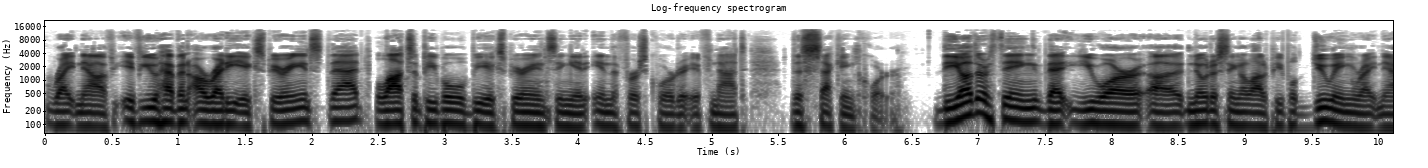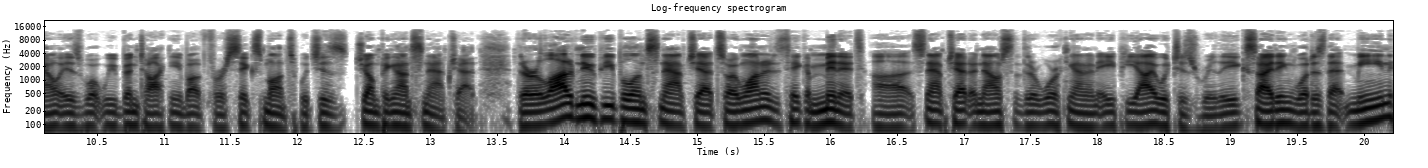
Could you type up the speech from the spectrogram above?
right now. If, if you haven't already experienced that, lots of people will be experiencing it in the first quarter, if not the second quarter. The other thing that you are uh, noticing a lot of people doing right now is what we've been talking about for six months, which is jumping on Snapchat. There are a lot of new people in Snapchat, so I wanted to take a minute. Uh, Snapchat announced that they're working on an API, which is really exciting. What does that mean?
